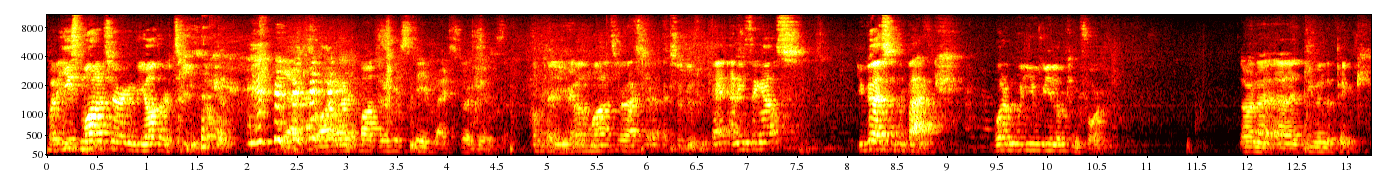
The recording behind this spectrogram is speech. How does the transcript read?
But he's monitoring the other team, though. yeah, so I'm going to monitor his team extra good. Okay, you're gonna monitor extra, extra good. Okay. Anything else? You guys at the back, what will you be looking for? No, uh, you in the pink.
